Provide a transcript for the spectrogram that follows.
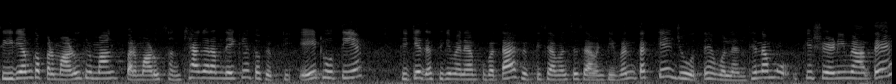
सीरियम का परमाणु क्रमांक, परमाणु संख्या अगर हम देखें तो फिफ्टी होती है, ठीक है? जैसे कि मैंने आपको बताया 57 से 71 तक के जो होते हैं, वो लेंथेनम की श्रेणी में आते हैं,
